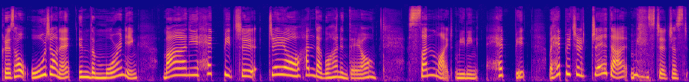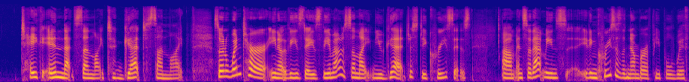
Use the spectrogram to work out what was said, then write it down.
그래서 오전에 in the morning 많이 햇빛을 쬐어 한다고 하는데요. Sunlight meaning 햇빛. But 햇빛을 쬐다 means to just take in that sunlight to get sunlight. So in winter, you know, these days, the amount of sunlight you get just decreases. Um, and so that means it increases the number of people with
